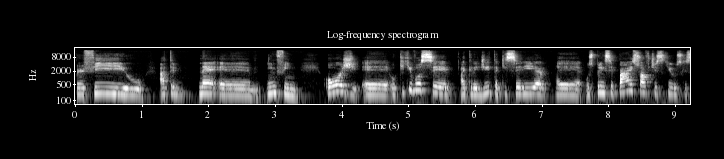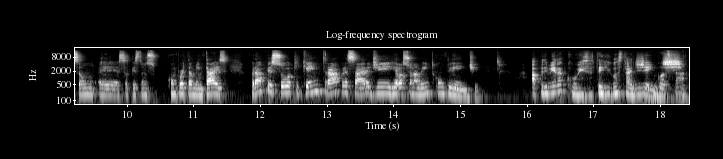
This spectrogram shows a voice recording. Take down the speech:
perfil, né, é, enfim. Hoje, é, o que, que você acredita que seria é, os principais soft skills, que são é, essas questões comportamentais, para a pessoa que quer entrar para essa área de relacionamento com o cliente? A primeira coisa, tem que gostar de gente. Gostar.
